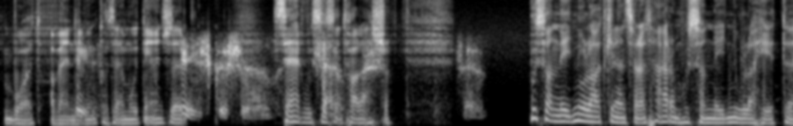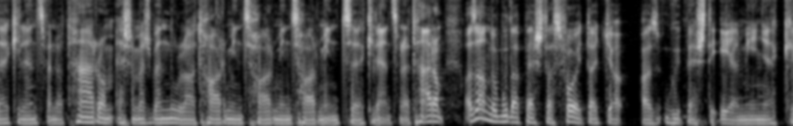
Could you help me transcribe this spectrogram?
volt a vendégünk az elmúlt néhány Én is köszönöm. Szervusz, viszont hallásra. 24 06 95 3, 24 07 95 3, SMS-ben 06 30 30 30 95 3. Az Annó Budapest az folytatja az újpesti élmények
